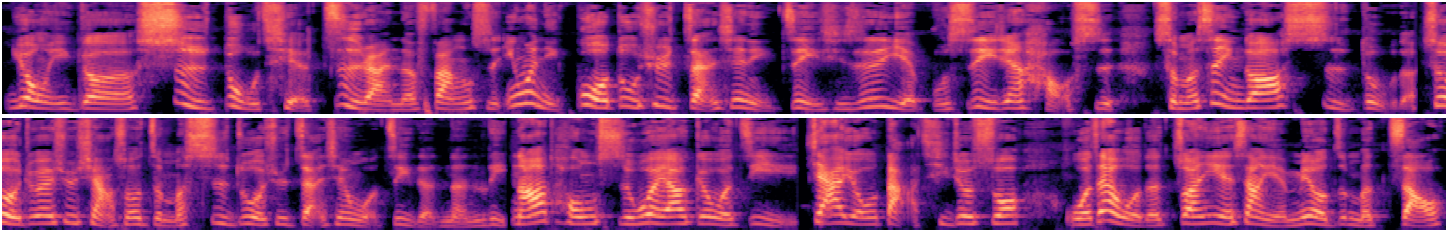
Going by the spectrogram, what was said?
用一个适度且自然的方式。因为你过度去展现你自己，其实也不是一件好事。什么事情都要适度的，所以我就会去想说，怎么适度的去展现我自己的能力。然后同时，我也要给我自己加油打气，就是说我在我的专业上也没有这么糟，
